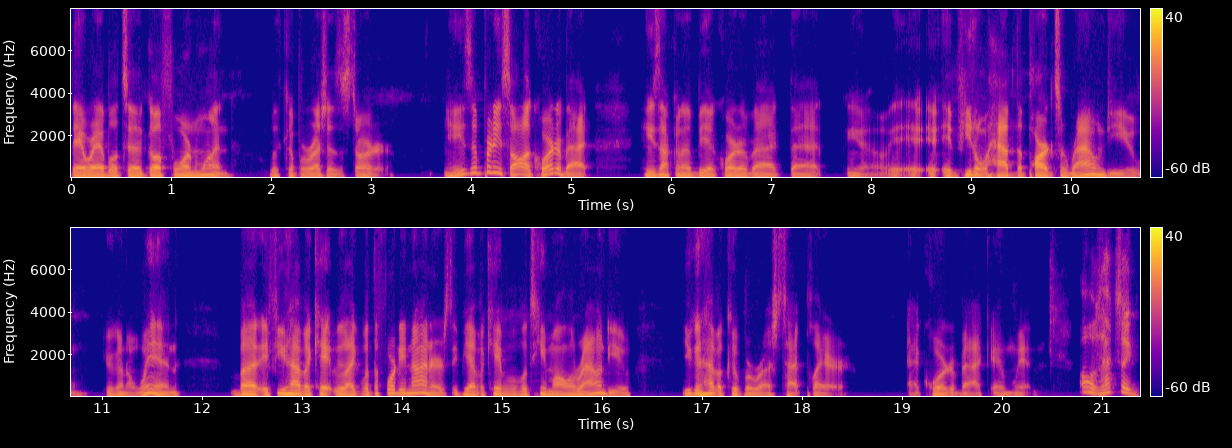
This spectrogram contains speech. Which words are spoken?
they were able to go four and one with Cooper Rush as a starter. He's a pretty solid quarterback. He's not going to be a quarterback that, you know, if you don't have the parts around you, you're going to win. But if you have a cap- like with the 49ers, if you have a capable team all around you, you can have a Cooper Rush type player at quarterback and win. Oh, that's a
